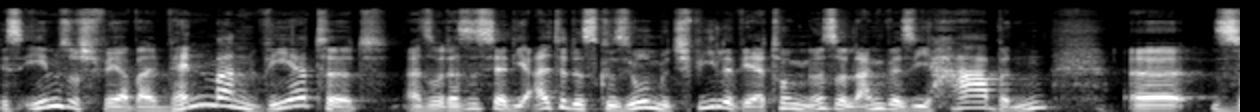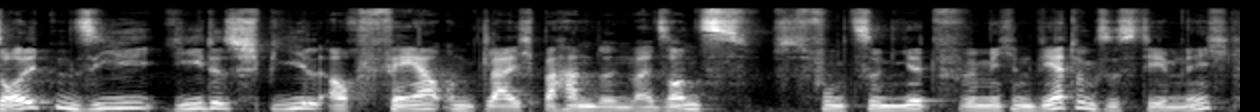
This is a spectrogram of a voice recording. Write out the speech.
ist ebenso schwer, weil wenn man wertet, also das ist ja die alte Diskussion mit Spielewertungen, ne, solange wir sie haben, äh, sollten sie jedes Spiel auch fair und gleich behandeln, weil sonst funktioniert für mich ein Wertungssystem nicht.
